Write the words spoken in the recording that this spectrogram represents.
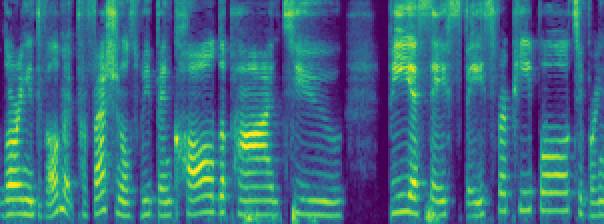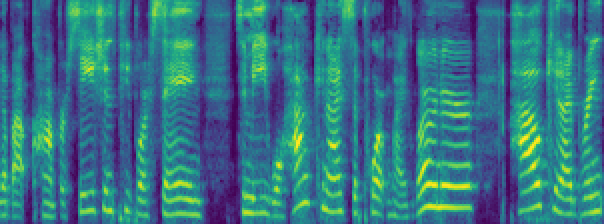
learning and development professionals, we've been called upon to be a safe space for people to bring about conversations. People are saying to me, Well, how can I support my learner? How can I bring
